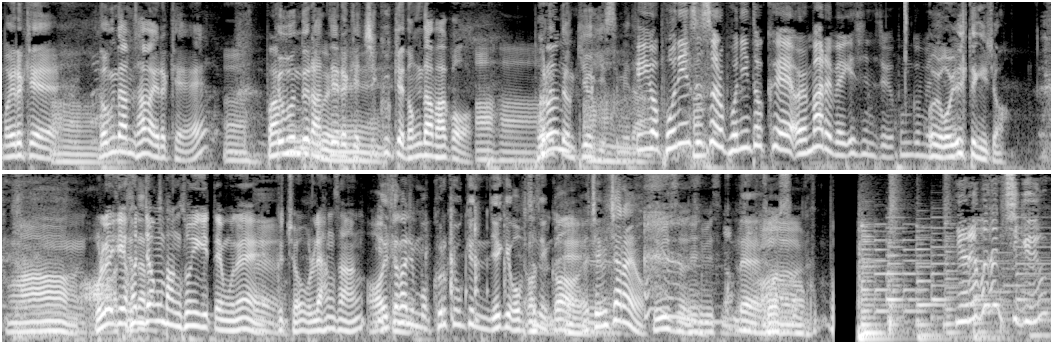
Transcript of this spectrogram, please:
뭐 이렇게 아. 농담 삼아 이렇게 아. 그분들한테. 이렇게 짓궂게 농담하고 아하. 보냈던 그런- 기억이 있습니다. 이거 본인 스스로 본인 토크에 얼마를 매기신지 어, 궁금해요. 이거 1등이죠. 아, 원래 이게 대단하죠. 헌정 방송이기 때문에 네. 그렇죠. 원래 항상 어, 일단까지 뭐 그렇게 웃긴 얘기가 없으니까 네. 재밌잖아요. 재밌어요, 재밌습니다. 네. 좋았어. 여러분은 지금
